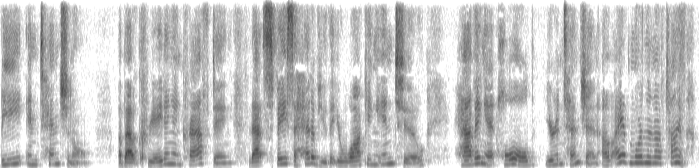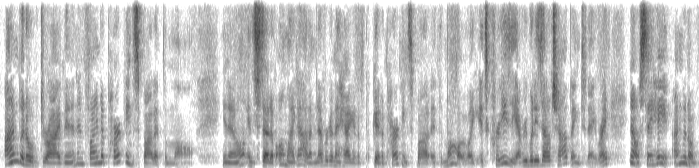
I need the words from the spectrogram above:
Be intentional about creating and crafting that space ahead of you that you're walking into having it hold your intention of I have more than enough time. I'm going to drive in and find a parking spot at the mall, you know, instead of oh my god, I'm never going to get a parking spot at the mall. Like it's crazy, everybody's out shopping today, right? No, say hey, I'm going to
